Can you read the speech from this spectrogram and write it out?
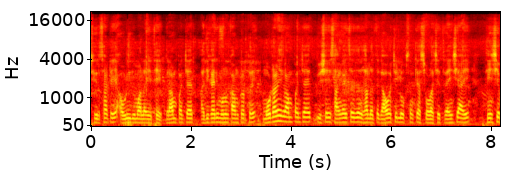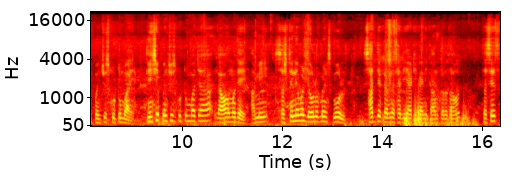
शिरसाटे आवळी दुमाला येथे ग्रामपंचायत अधिकारी म्हणून काम करतोय. मोडाळे ग्रामपंचायत विषयी सांगायचं जर झालं तर गावाची लोकसंख्या सोळाशे त्र्याऐंशी आहे. तीनशे पंचवीस कुटुंब आहे. तीनशे पंचवीस कुटुंबाच्या गावामध्ये आम्ही सस्टेनेबल डेव्हलपमेंट गोल साध्य करण्यासाठी या ठिकाणी काम करत आहोत. तसेच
